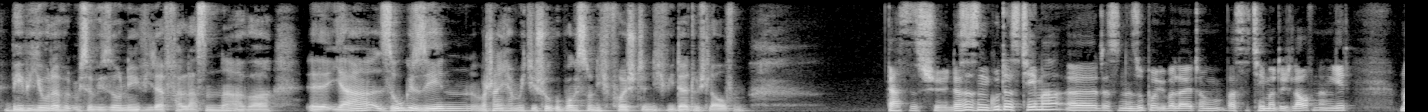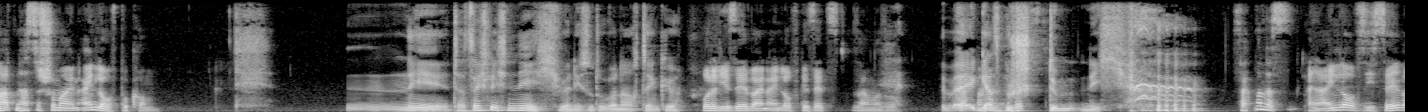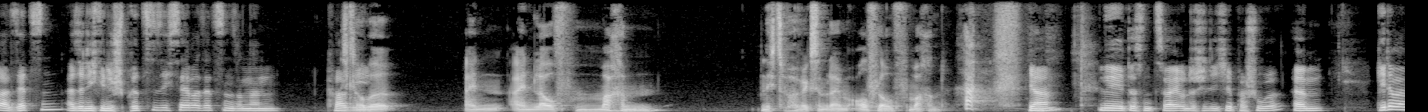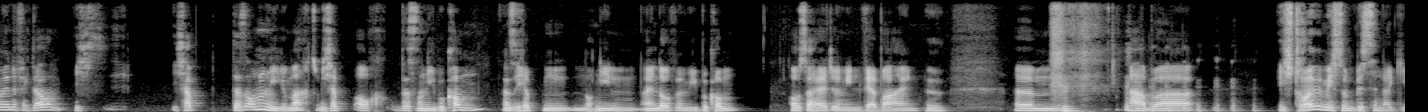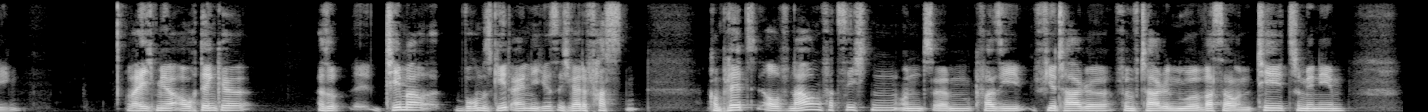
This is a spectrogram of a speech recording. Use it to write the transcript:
Baby Yoda wird mich sowieso nie wieder verlassen, aber äh, ja, so gesehen, wahrscheinlich haben mich die Schokobons noch nicht vollständig wieder durchlaufen. Das ist schön. Das ist ein gutes Thema. Äh, das ist eine super Überleitung, was das Thema Durchlaufen angeht. Martin, hast du schon mal einen Einlauf bekommen? Nee, tatsächlich nicht, wenn ich so drüber nachdenke. Oder dir selber einen Einlauf gesetzt, sagen wir so. Äh, ganz bestimmt nicht. Sagt man das, einen Einlauf sich selber setzen? Also nicht wie eine Spritze sich selber setzen, sondern quasi. Ich glaube, einen Einlauf machen. Nicht zu verwechseln mit einem Auflauf machen. Ha! Ja, nee, das sind zwei unterschiedliche Paar Schuhe. Ähm, geht aber im Endeffekt darum, ich, ich habe das auch noch nie gemacht und ich habe auch das noch nie bekommen. Also ich habe noch nie einen Einlauf irgendwie bekommen, außer halt irgendwie einen verbalen. Ähm, aber ich sträube mich so ein bisschen dagegen, weil ich mir auch denke, also Thema, worum es geht eigentlich ist, ich werde fasten, komplett auf Nahrung verzichten und ähm, quasi vier Tage, fünf Tage nur Wasser und Tee zu mir nehmen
